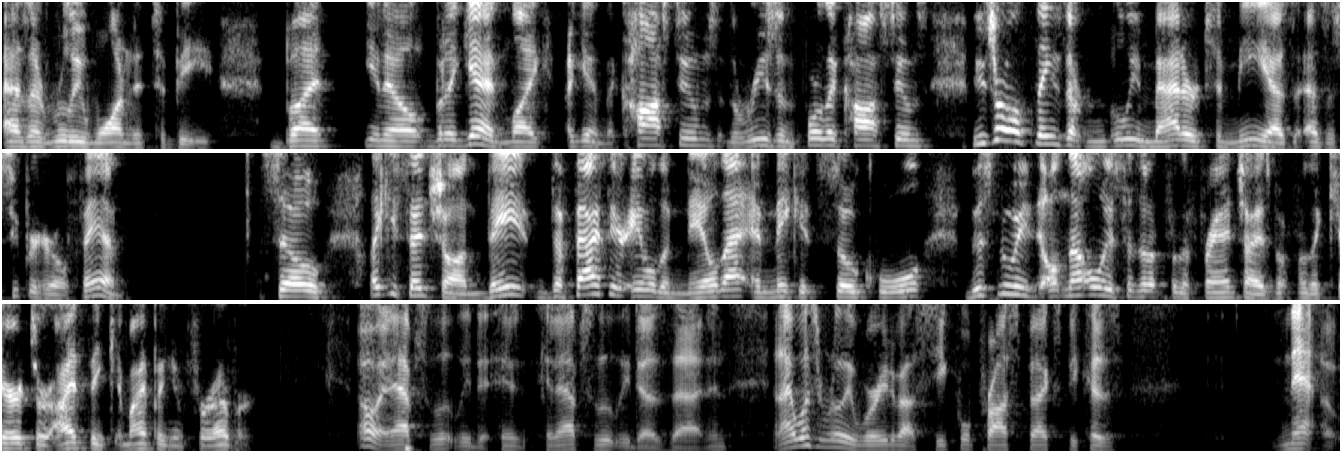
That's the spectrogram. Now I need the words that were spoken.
as I really wanted it to be. But you know, but again, like again, the costumes, the reason for the costumes, these are all things that really matter to me as as a superhero fan. So, like you said, Sean, they the fact they're able to nail that and make it so cool. This movie not only sets it up for the franchise, but for the character. I think, in my opinion, forever. Oh, it absolutely it, it absolutely does that, and and I wasn't really worried about sequel prospects because now,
